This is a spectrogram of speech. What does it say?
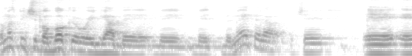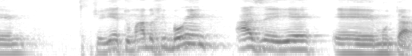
לא מספיק שבבוקר הוא ייגע במת, אלא ש, אה, אה, שיהיה טומאה בחיבורין, אז זה יהיה מותר.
